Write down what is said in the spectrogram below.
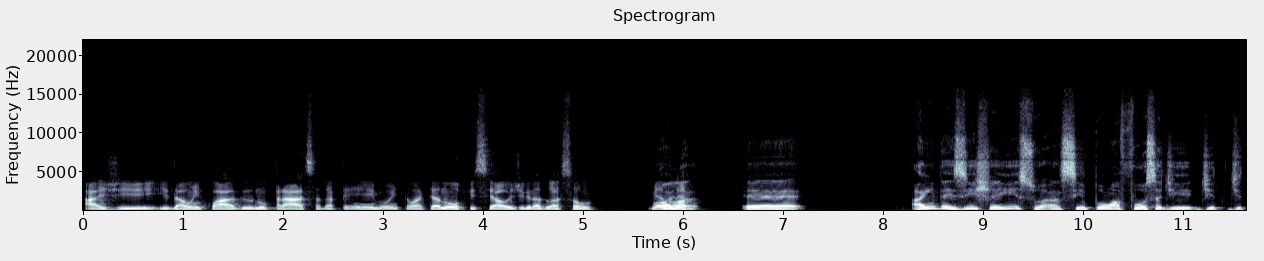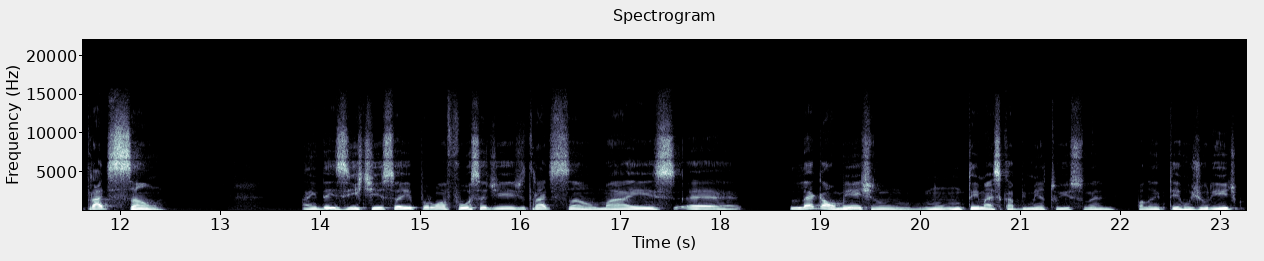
agir e dar um enquadro no praça da PM, ou então até no oficial de graduação menor? Olha, é, ainda existe isso assim por uma força de, de, de tradição. Ainda existe isso aí por uma força de, de tradição, mas é, legalmente não, não, não tem mais cabimento isso, né? Falando em termos jurídicos,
